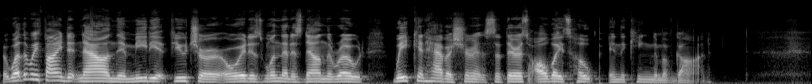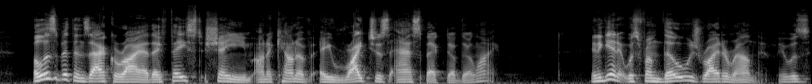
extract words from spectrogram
But whether we find it now in the immediate future or it is one that is down the road, we can have assurance that there is always hope in the kingdom of God. Elizabeth and Zachariah, they faced shame on account of a righteous aspect of their life. And again, it was from those right around them. It was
